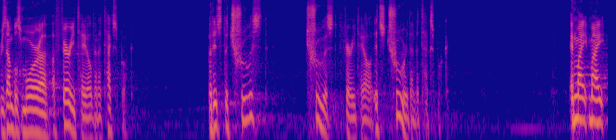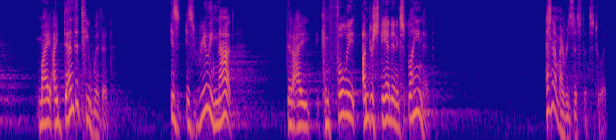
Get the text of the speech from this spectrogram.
resembles more a, a fairy tale than a textbook. But it's the truest, truest fairy tale. It's truer than the textbook. And my, my, my identity with it is, is really not that I can fully understand and explain it. That's not my resistance to it.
